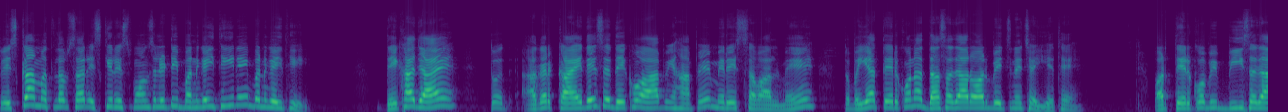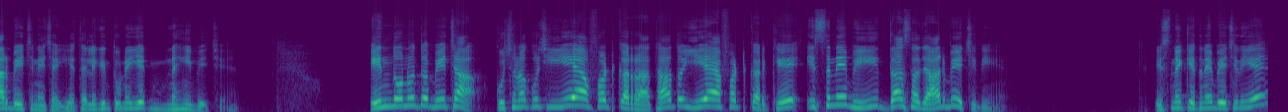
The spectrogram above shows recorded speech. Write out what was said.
तो इसका मतलब सर इसकी रिस्पॉन्सिबिलिटी बन गई थी, नहीं बन गई थी? देखा जाए तो अगर कायदे से देखो आप यहाँ पे मेरे इस सवाल में तो भैया तेरे को ना दस हज़ार और बेचने चाहिए थे, और तेरे को भी बीस हज़ार बेचने चाहिए थे, लेकिन तूने ये नहीं बेचे इन दोनों तो बेचा, कुछ ना कुछ ये एफर्ट कर रहा था तो ये एफर्ट करके इसने भी दस हज़ार बेच दिए। इसने कितने बेच दिए?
